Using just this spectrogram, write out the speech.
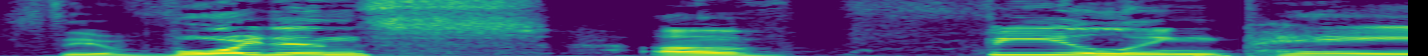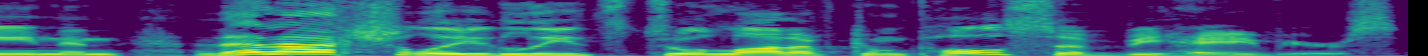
It's the avoidance of feeling pain, and that actually leads to a lot of compulsive behaviors.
